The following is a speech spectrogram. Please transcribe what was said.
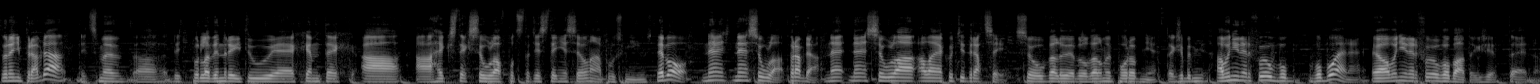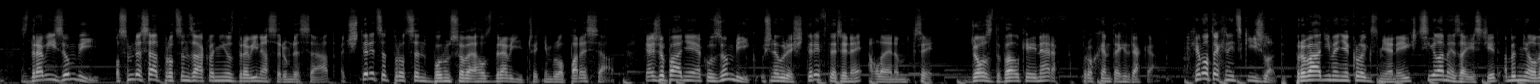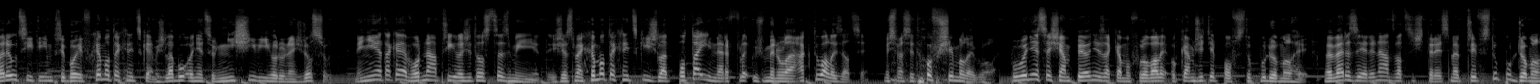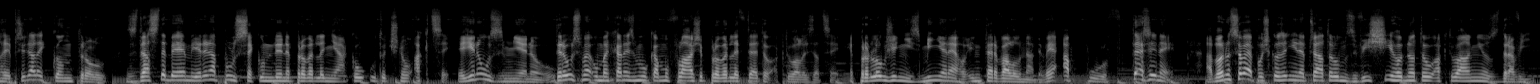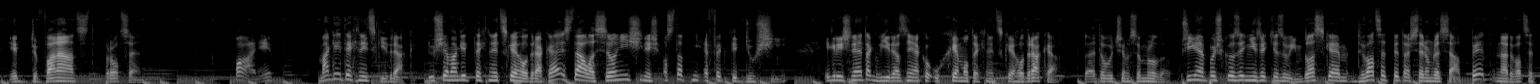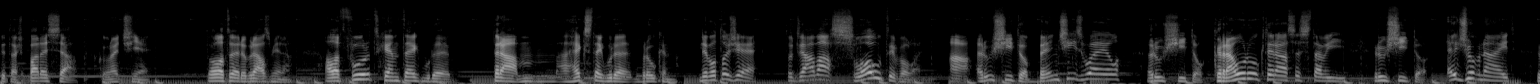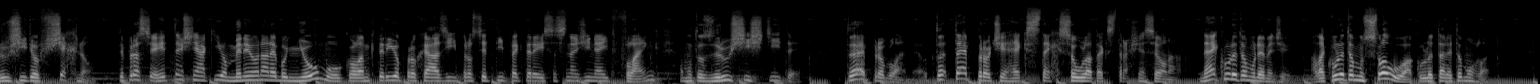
To není pravda. Teď jsme, teď podle winrateu je Chemtech a, a Hextech Soula v podstatě stejně silná, plus minus. Nebo ne, ne Soula, pravda, ne, ne Soula, ale jako ti draci jsou valuable velmi podobně. Takže by mě, a oni nerfují v oboje, ne? Jo, oni nerfují v oba, takže to je jedno. Zdraví zombie. 80% základního zdraví na 70 a 40% bonusového zdraví, předtím bylo 50. Každopádně jako zombík už nebude 4 vteřiny, ale jenom 3. Dost velký nerv pro Chemtech draka. Chemotechnický žleb. Provádíme několik změn, jejich cílem je zajistit, aby měl vedoucí tým při boji v chemotechnickém žlebu o něco nižší výhodu než dosud. Nyní je také vhodná příležitost se zmínit, že jsme chemotechnický žleb potají nerfli už v minulé aktualizaci. My jsme si toho všimli, vole. Původně se šampioni zakamuflovali okamžitě po vstupu do mlhy. Ve verzi 11.24 jsme při vstupu do mlhy přidali kontrolu. Zda jste během 1,5 sekundy neprovedli nějakou útočnou akci. Jedinou změnou, kterou jsme u mechanismu kamufláže provedli v této aktualizaci, je prodloužení zmíněného intervalu na 2,5 vteřiny. A bonusové poškození nepřátelům s vyšší hodnotou aktuálního zdraví je 12%. Páni, Magitechnický drak. Duše magitechnického draka je stále silnější než ostatní efekty duší, i když ne tak výrazně jako u chemotechnického draka. To je to, o čem jsem mluvil. Přímé poškození řetězovým bleskem 25 až 75 na 25 až 50. Konečně. Tohle to je dobrá změna. Ale furt Chemtech bude Teda mm, Hextech bude broken. Jde o to, že to dává slow ty vole. A ruší to Banshee's Whale, ruší to Crownu, která se staví, ruší to Edge of Night, ruší to všechno. Ty prostě hitneš nějakýho miniona nebo ňoumu, kolem kterého prochází prostě týpek, který se snaží najít flank a mu to zruší štíty. To je problém, jo. To, to je proč je Hextech soula tak strašně silná. Ne kvůli tomu damage, ale kvůli tomu slowu a kvůli tady tomuhle.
